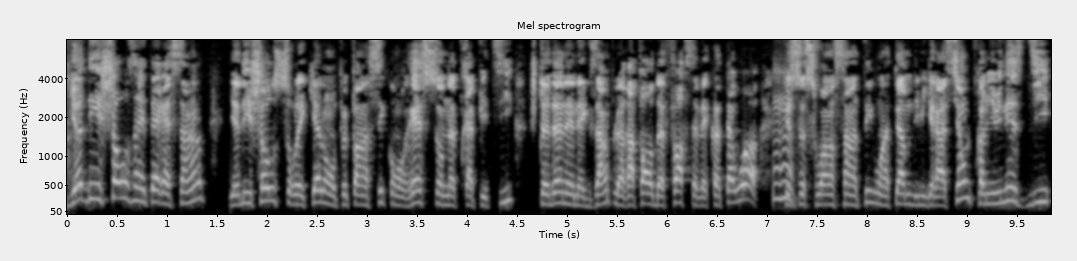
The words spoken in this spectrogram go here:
Il y a des choses intéressantes. Il y a des choses sur lesquelles on peut penser qu'on reste sur notre appétit. Je te donne un exemple, le rapport de force avec Ottawa, mhm. que ce soit en santé ou en termes d'immigration. Le premier ministre dit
